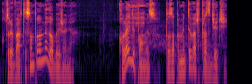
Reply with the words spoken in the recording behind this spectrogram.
które warte są ponownego obejrzenia. Kolejny pomysł to zapamiętywać prac dzieci.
